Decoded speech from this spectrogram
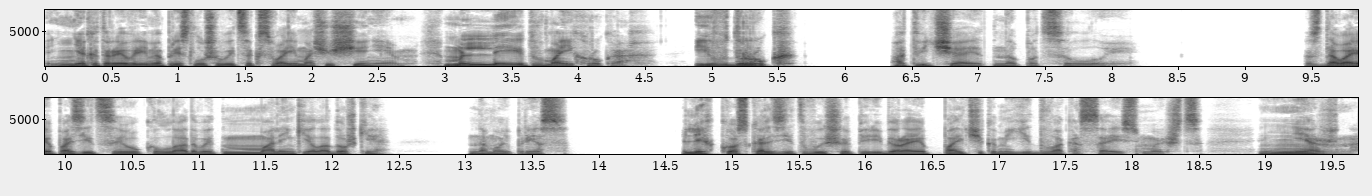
Некоторое время прислушивается к своим ощущениям, млеет в моих руках. И вдруг отвечает на поцелуй. Сдавая позиции, укладывает маленькие ладошки на мой пресс. Легко скользит выше, перебирая пальчиками, едва касаясь мышц. Нежно,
